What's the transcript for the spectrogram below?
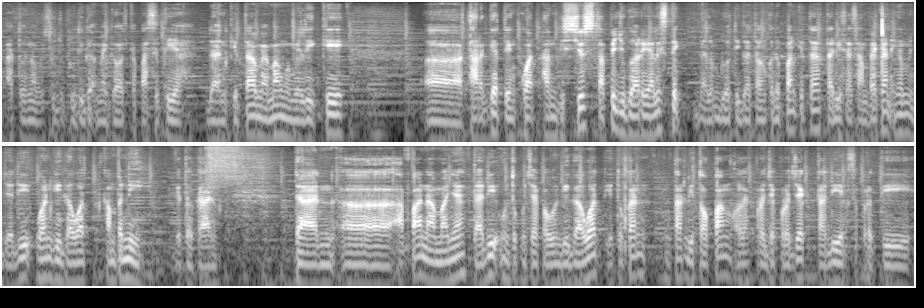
atau 673 megawatt capacity ya. Dan kita memang memiliki uh, target yang kuat ambisius tapi juga realistik dalam 2-3 tahun ke depan kita tadi saya sampaikan ingin menjadi 1 gigawatt company gitu kan. Dan uh, apa namanya tadi untuk mencapai 1 gigawatt itu kan ntar ditopang oleh proyek-proyek tadi yang seperti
